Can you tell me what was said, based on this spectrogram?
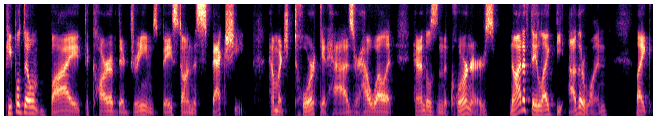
People don't buy the car of their dreams based on the spec sheet how much torque it has or how well it handles in the corners not if they like the other one. Like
